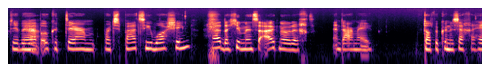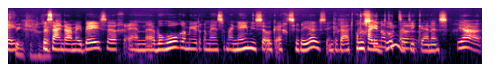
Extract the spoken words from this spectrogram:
We ja. hebben ook het term participatiewashing. Hè, dat je mensen uitnodigt en daarmee dat we kunnen zeggen, hey, we zijn daarmee bezig en uh, we horen meerdere mensen, maar neem je ze ook echt serieus, inderdaad. Wat ga je doen met die kennis? Ja,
